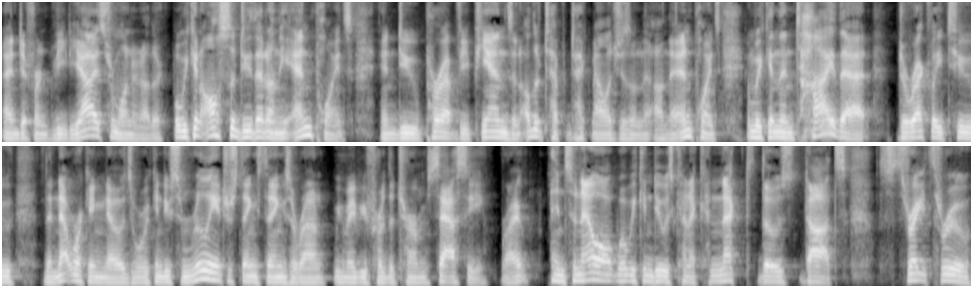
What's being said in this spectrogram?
and different VDIs from one another. But we can also do that on the endpoints and do per app VPNs and other type of technologies on the, on the endpoints. And we can then tie that directly to the networking nodes where we can do some really interesting things around, you maybe you've heard the term SASE, right? And so now what we can do is kind of connect those dots straight through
